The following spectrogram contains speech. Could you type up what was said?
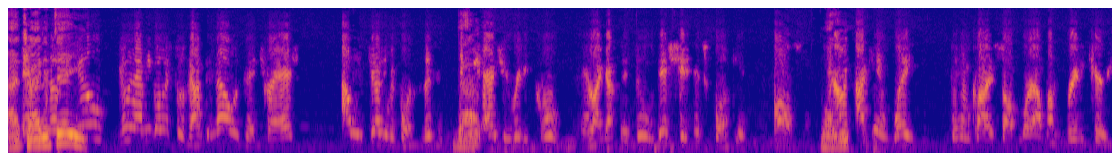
I try to tell you. You, you had me go listen to it. I said, no, it's that trash. I was judging before listen. Nah. And he actually really grew. And like I said, dude, this shit is fucking awesome. Like and I, I can't wait for him to call his sophomore album. I'm really curious.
